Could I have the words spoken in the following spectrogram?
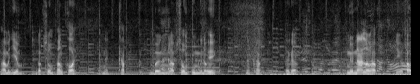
พามาเยี่ยมรับชมพังพลอยนะครับ เบิ่งรับชมหุ่นกันเอาเองนะครับแต่ก็เหนือนานแล้วครับนี่เขา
